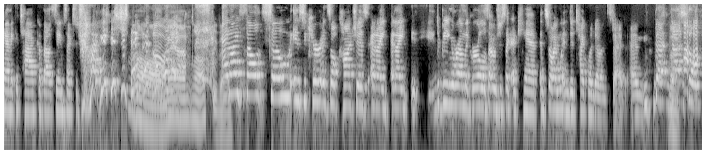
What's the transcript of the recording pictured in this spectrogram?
panic attack about same-sex attraction. Oh, yeah. man, oh, that's too bad. and I felt so insecure and self conscious, and I and I it, it- being around the girls, I was just like I can't, and so I went and did taekwondo instead, and that Nice. that felt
